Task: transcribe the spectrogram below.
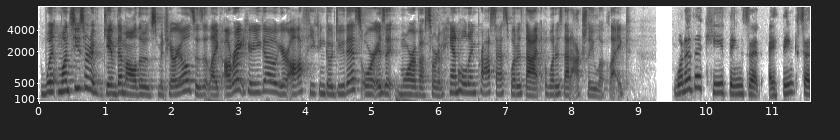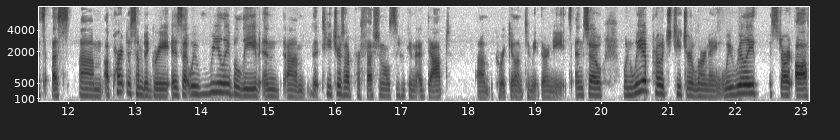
once you sort of give them all those materials, is it like, all right, here you go, you're off, you can go do this, or is it more of a sort of handholding process? What does that What does that actually look like? One of the key things that I think sets us um, apart to some degree is that we really believe in um, that teachers are professionals who can adapt um, curriculum to meet their needs. And so when we approach teacher learning, we really start off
